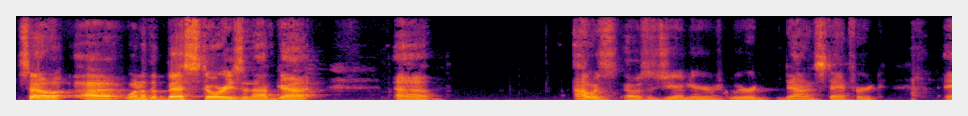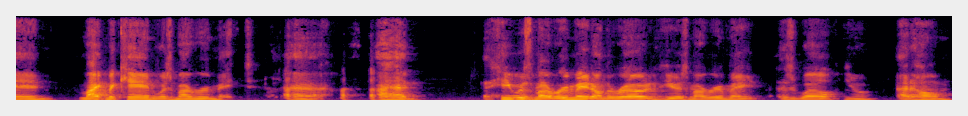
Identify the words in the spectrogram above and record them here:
So, uh, one of the best stories that I've got. Um, I was I was a junior. We were down in Stanford, and Mike McCann was my roommate. Uh, I had he was my roommate on the road, and he was my roommate as well. You know, at home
